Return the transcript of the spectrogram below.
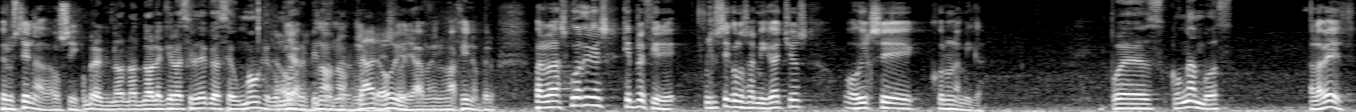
Pero usted nada, ¿o sí? Hombre, no, no, no le quiero decir de que sea un monje, como Ya, repito. no, no, pero- Claro, obvio. ya me lo imagino, pero para las juergas, ¿qué prefiere? ¿Irse con los amigachos o irse con una amiga? Pues con ambos. ¿A la vez?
